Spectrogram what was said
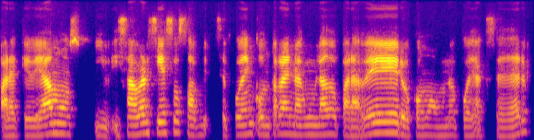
para que veamos y, saber si eso se puede encontrar en algún lado para ver o cómo uno puede acceder?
